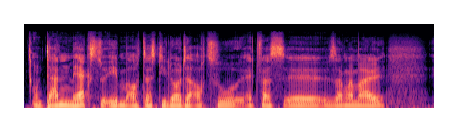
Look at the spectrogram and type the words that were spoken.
Und dann merkst du eben auch, dass die Leute auch zu etwas, äh, sagen wir mal,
